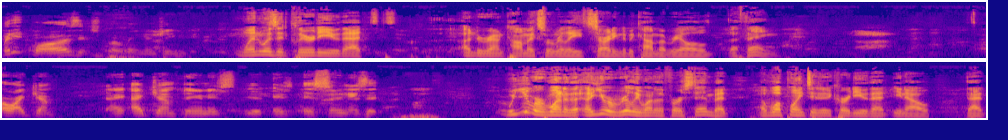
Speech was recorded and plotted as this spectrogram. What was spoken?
But it was. It was full of energy. When was it clear to you that underground comics were really starting to become a real a thing? Oh, I jumped. I, I jumped in as, as as soon as it. Well, you were one of the uh, you were really one of the first in, but at what point did it occur to you that you know that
